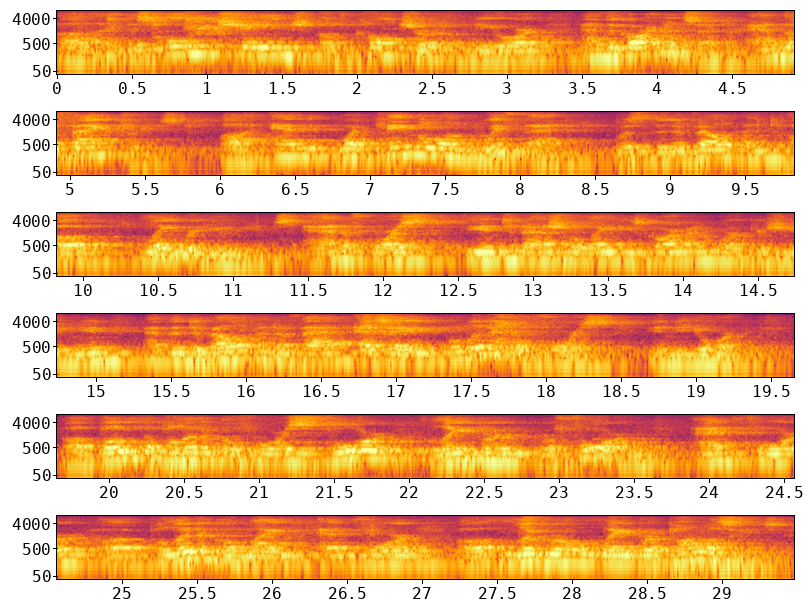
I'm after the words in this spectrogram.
uh, this whole change of culture of New York and the garment center and the factories. Uh, and what came along with that was the development of labor unions and, of course, the International Ladies Garment Workers Union and the development of that as a political force in New York. Uh, both a political force for labor reform and for uh, political might and for uh, liberal labor policies.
